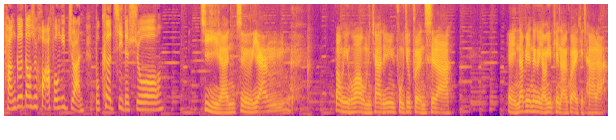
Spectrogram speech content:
堂哥倒是话锋一转，不客气的说：“既然这样。”爆米花，我们家的孕妇就不能吃啦。哎、那边那个洋芋片拿过来给他啦。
